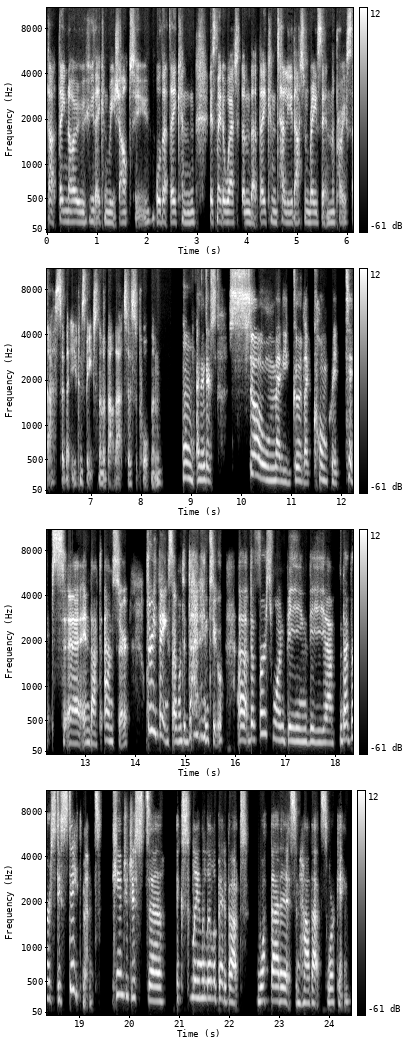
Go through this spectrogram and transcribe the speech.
that they know who they can reach out to or that they can, it's made aware to them that they can tell you that and raise it in the process so that you can speak to them about that to support them. Mm, I think there's so many good, like concrete tips uh, in that answer. Three things I want to dive into. Uh, the first one being the uh, diversity statement. Can't you just uh, explain a little bit about what that is and how that's working?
